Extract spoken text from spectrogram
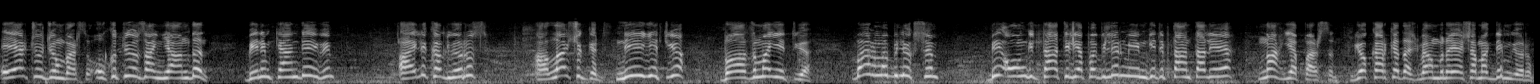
eğer çocuğun varsa okutuyorsan yandın. Benim kendi evim. Aylık alıyoruz. Allah şükür. Neye yetiyor? Boğazıma yetiyor. Var mı bir lüksüm? Bir 10 gün tatil yapabilir miyim gidip Antalya'ya? Nah yaparsın. Yok arkadaş ben buna yaşamak demiyorum.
